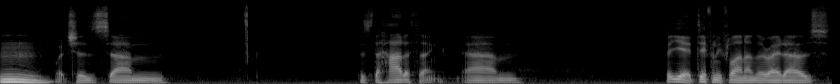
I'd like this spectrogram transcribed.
Mm. which is um, is the harder thing. Um, but yeah, definitely flying under the radar has,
